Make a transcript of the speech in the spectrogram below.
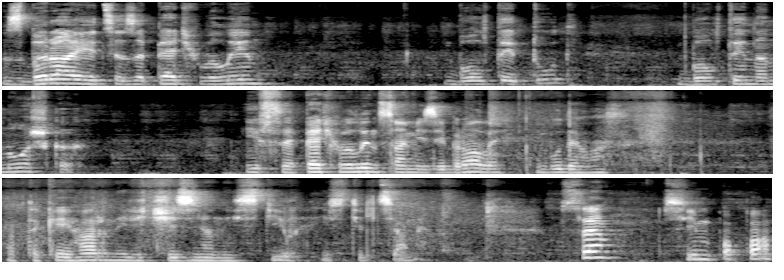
збирається за 5 хвилин. Болти тут, болти на ножках. І все. 5 хвилин самі зібрали і буде у вас от такий гарний вітчизняний стіл із стільцями. Все, всім па-па.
